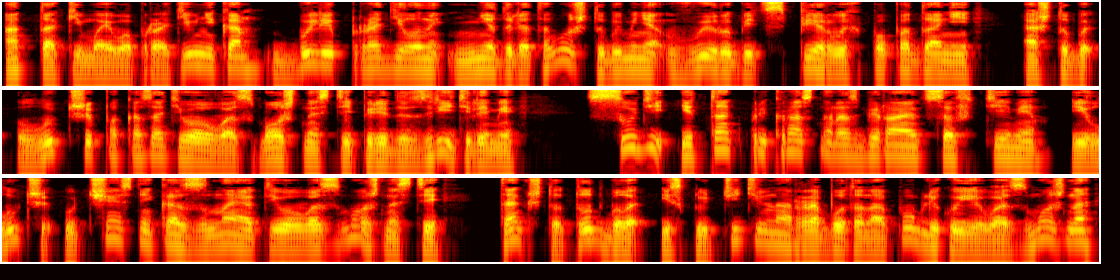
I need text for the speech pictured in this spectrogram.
атаки моего противника были проделаны не для того, чтобы меня вырубить с первых попаданий, а чтобы лучше показать его возможности перед зрителями. Судьи и так прекрасно разбираются в теме, и лучше участника знают его возможности, так что тут была исключительно работа на публику и, возможно,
